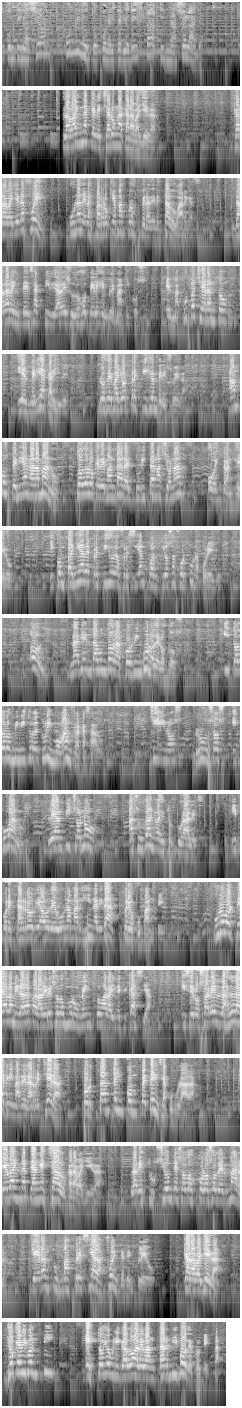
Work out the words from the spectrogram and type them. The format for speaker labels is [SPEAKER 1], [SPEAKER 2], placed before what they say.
[SPEAKER 1] A continuación, un minuto con el periodista Ignacio Laya.
[SPEAKER 2] La vaina que le echaron a Caraballeda. Caraballeda fue una de las parroquias más prósperas del estado Vargas, dada la intensa actividad de sus dos hoteles emblemáticos, el Macuto Cheranton y el Melía Caribe, los de mayor prestigio en Venezuela. Ambos tenían a la mano todo lo que demandara el turista nacional o extranjero, y compañías de prestigio le ofrecían cuantiosa fortuna por ellos. Hoy, nadie da un dólar por ninguno de los dos, y todos los ministros de turismo han fracasado. Chinos, rusos y cubanos le han dicho no a sus daños estructurales y por estar rodeado de una marginalidad preocupante. Uno voltea la mirada para ver esos dos monumentos a la ineficacia y se nos salen las lágrimas de la rechera por tanta incompetencia acumulada. ¿Qué vaina te han echado, Caraballeda? La destrucción de esos dos colosos del mar, que eran tus más preciadas fuentes de empleo. Caraballeda, yo que vivo en ti, estoy obligado a levantar mi voz de protesta.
